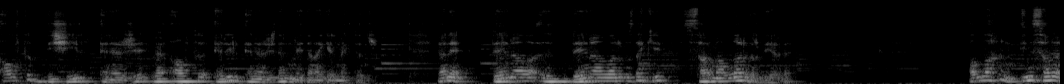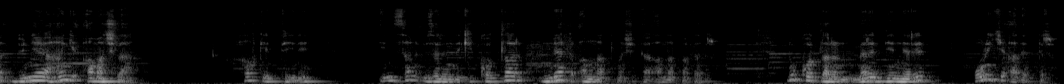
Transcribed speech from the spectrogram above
altı dişil enerji ve altı eril enerjiden meydana gelmektedir. Yani DNA, DNA'larımızdaki sarmallardır bir yerde. Allah'ın insanı dünyaya hangi amaçla halk ettiğini insan üzerindeki kodlar net anlatmış, e, anlatmaktadır. Bu kodların meridyenleri 12 adettir.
